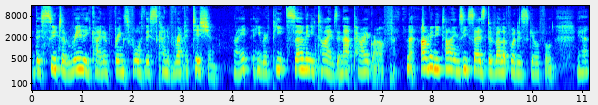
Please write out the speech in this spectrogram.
this sutta really kind of brings forth this kind of repetition, right? He repeats so many times in that paragraph. How many times he says, develop what is skillful, yeah?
